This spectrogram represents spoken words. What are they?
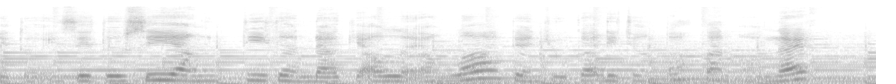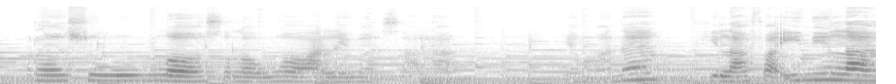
gitu. Institusi yang dikehendaki oleh Allah dan juga dicontohkan oleh Rasulullah Shallallahu Alaihi Wasallam. Yang mana khilafah inilah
